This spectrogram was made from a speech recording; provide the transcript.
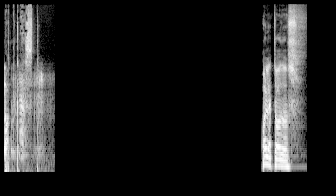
Podcast. Hola a todos.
